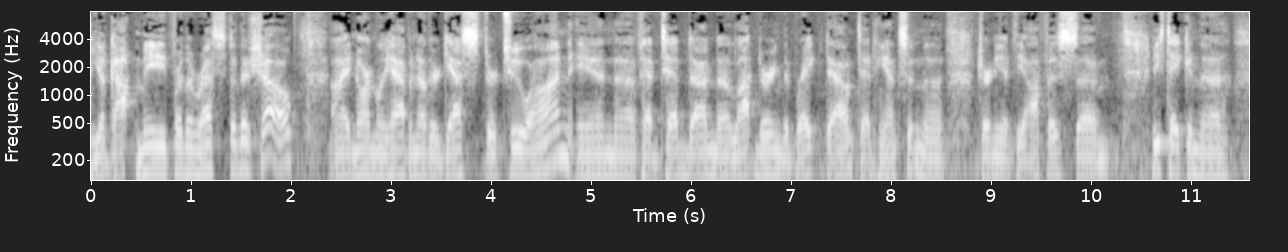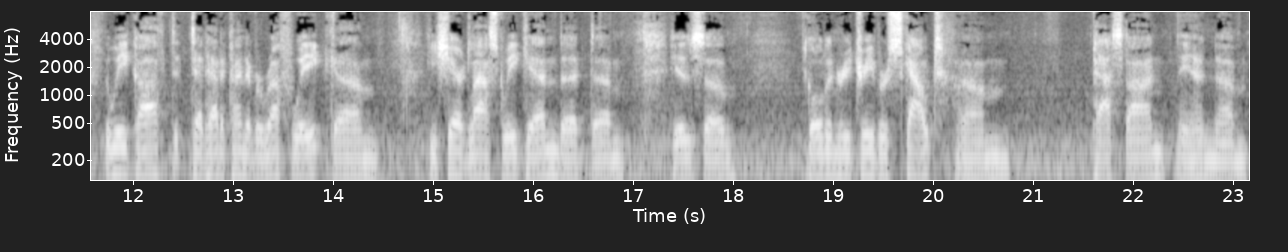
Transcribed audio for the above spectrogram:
you got me for the rest of the show. I normally have another guest or two on, and uh, I've had Ted on a lot during the breakdown. Ted Hanson, uh, attorney at the office, um, he's taken the the week off. Ted had a kind of a rough week. Um, he shared last weekend that um, his uh, golden retriever Scout um, passed on, and um,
